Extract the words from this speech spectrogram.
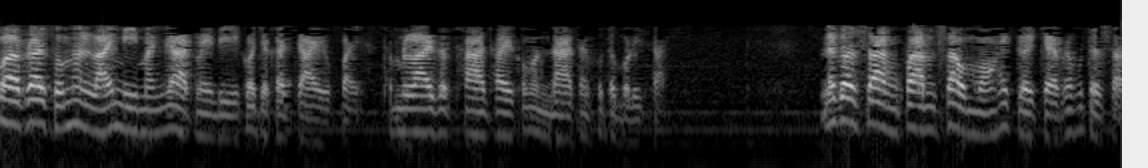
ว่าพระสงฆ์นั้นหลายมีมัญญาตไม่ดีก็จะกระจายออกไปทำลายศรัทธาไทยของบรรดาท่านพุทธบริษัท แล้วก็สร้างความเศร้าหมองให้เกิดแก่พระพุทธศา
